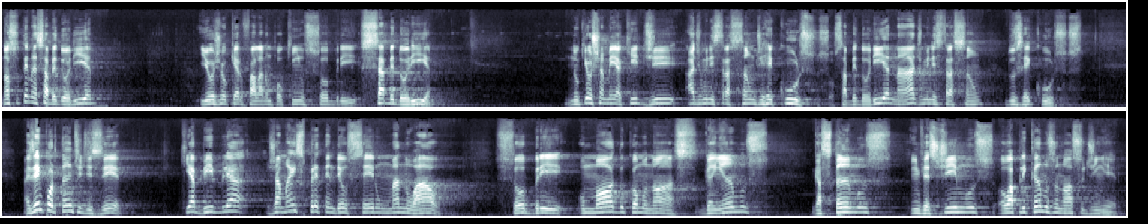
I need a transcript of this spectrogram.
Nosso tema é sabedoria e hoje eu quero falar um pouquinho sobre sabedoria no que eu chamei aqui de administração de recursos, ou sabedoria na administração dos recursos. Mas é importante dizer que a Bíblia jamais pretendeu ser um manual sobre o modo como nós ganhamos, gastamos, investimos ou aplicamos o nosso dinheiro.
